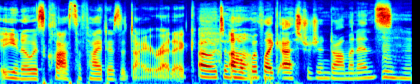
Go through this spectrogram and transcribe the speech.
you know it's classified as a diuretic. Oh, to help Um, with like estrogen dominance. Mhm.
